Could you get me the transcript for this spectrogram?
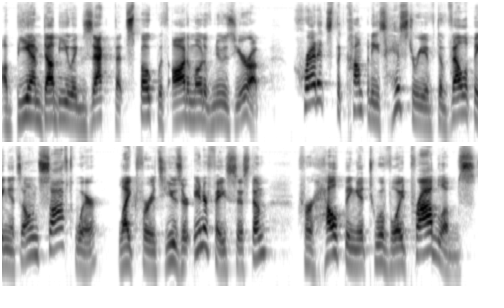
A BMW exec that spoke with Automotive News Europe credits the company's history of developing its own software, like for its user interface system, for helping it to avoid problems.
